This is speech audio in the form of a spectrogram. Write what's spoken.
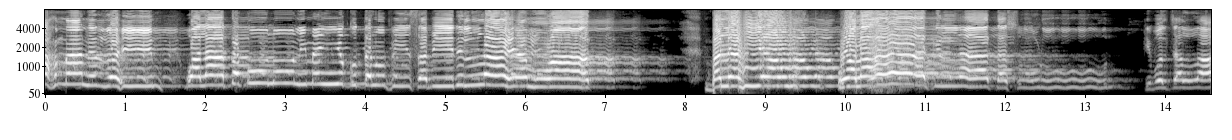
রহমানির রহিম, ওয়ালা তাকুলু লিমান ইয়ুকতালু ফি সাবিলিল্লাহি আমওয়াত। কি বলছে আল্লাহ?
